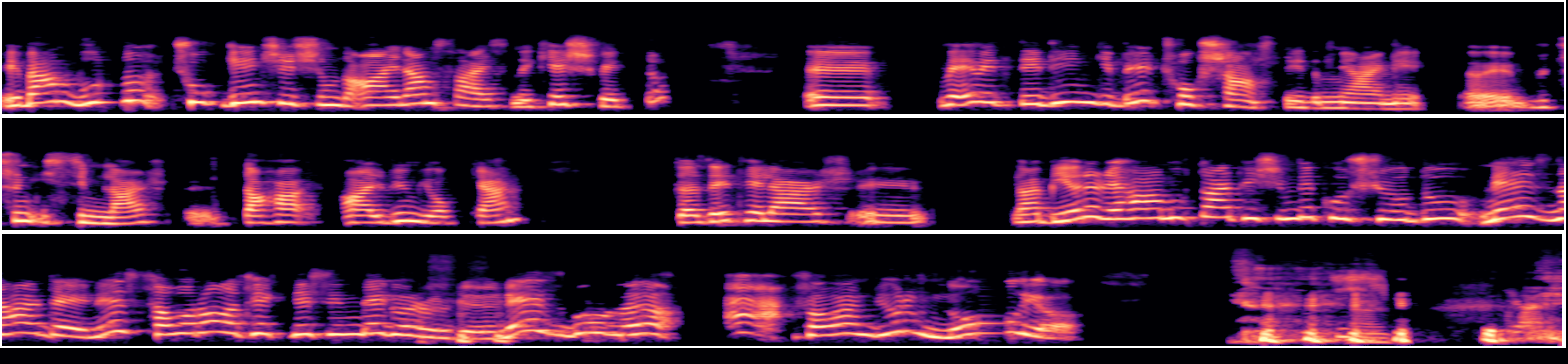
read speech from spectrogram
E ben bunu çok genç yaşımda ailem sayesinde keşfettim. E, ve evet dediğin gibi çok şanslıydım yani. E, bütün isimler e, daha albüm yokken gazeteler, e, ya bir ara Reha Muhtar peşimde koşuyordu. Nez nerede? Nez Savarona teknesinde görüldü. Nez burada falan diyorum ne oluyor? yani.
